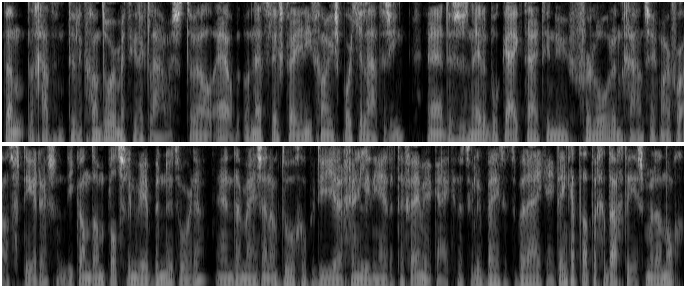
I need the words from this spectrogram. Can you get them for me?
dan, dan gaat het natuurlijk gewoon door met die reclames. Terwijl eh, op, op, Netflix kan je niet gewoon je spotje laten zien. Eh, dus er is een heleboel kijktijd die nu verloren gaat, zeg maar, voor adverteerders. Die kan dan plotseling weer benut worden. En daarmee zijn ook doelgroepen die uh, geen lineaire tv meer kijken natuurlijk beter te bereiken. Ik denk dat dat de gedachte is, maar dan nog,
